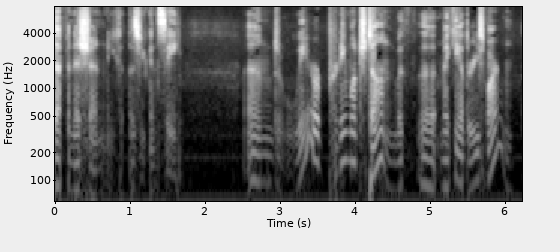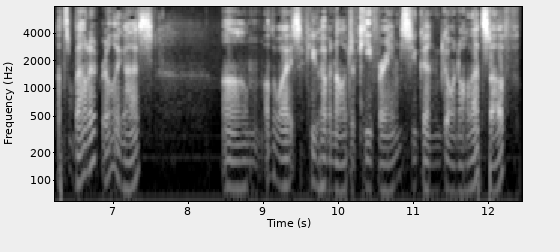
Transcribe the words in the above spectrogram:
definition as you can see. And we are pretty much done with uh, making a 3D Spartan. That's about it, really, guys. Um, otherwise, if you have a knowledge of keyframes, you can go into all that stuff.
